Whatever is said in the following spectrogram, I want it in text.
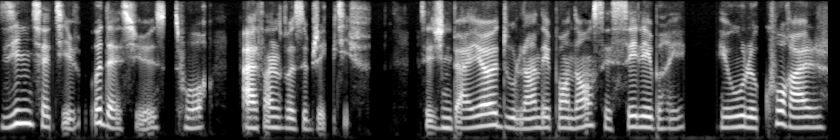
initiatives audacieuses pour atteindre vos objectifs. C'est une période où l'indépendance est célébrée et où le courage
